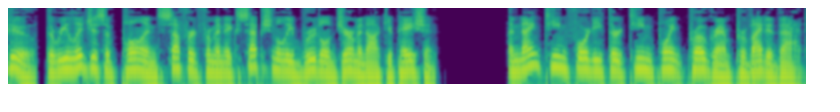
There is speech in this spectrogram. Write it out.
II, the religious of Poland suffered from an exceptionally brutal German occupation. A 1940 13-point program provided that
